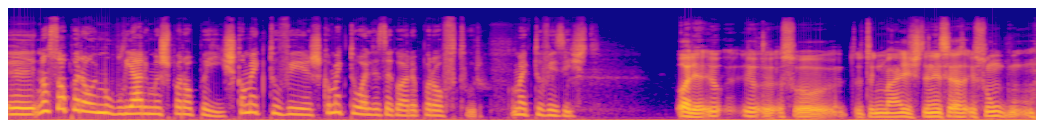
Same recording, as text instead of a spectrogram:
Uh, não só para o imobiliário, mas para o país. Como é que tu vês, como é que tu olhas agora para o futuro? Como é que tu vês isto? Olha, eu, eu, eu, sou, eu tenho mais tendência, eu sou um,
